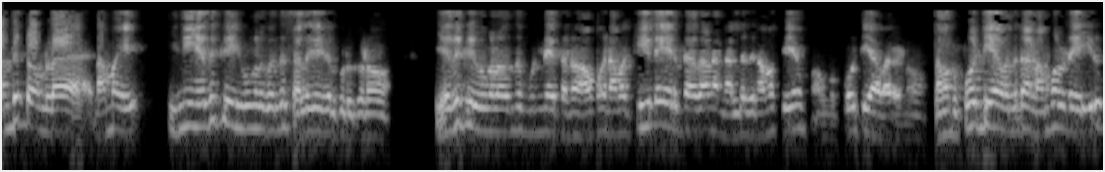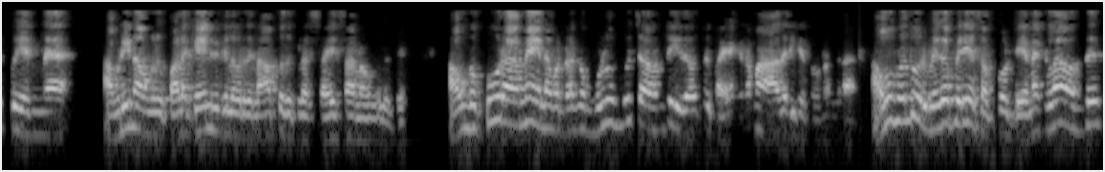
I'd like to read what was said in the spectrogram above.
வந்துட்டோம்ல நம்ம இனி எதுக்கு இவங்களுக்கு வந்து சலுகைகள் கொடுக்கணும்? எதுக்கு இவங்களை வந்து முன்னேற்றணும்? அவங்க நம்ம கீழே இருந்தாதான நல்லது. நமக்கு ஏன் அவங்க போட்டியா வரணும்? நமக்கு போட்டியா வந்துட்டா நம்மளுடைய இருப்பு என்ன? அப்படின்னு அவங்களுக்கு பல கேள்விகள் வருது. நாற்பது பிளஸ் வயசானவங்களுக்கு. அவங்க பூராமே என்ன பண்றாங்க? முழு மூச்சா வந்து இதை வந்து பயங்கரமா ஆதரிக்க தொடங்குறாங்க. அவங்க வந்து ஒரு மிகப்பெரிய சப்போர்ட் எனக்கெல்லாம் வந்து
